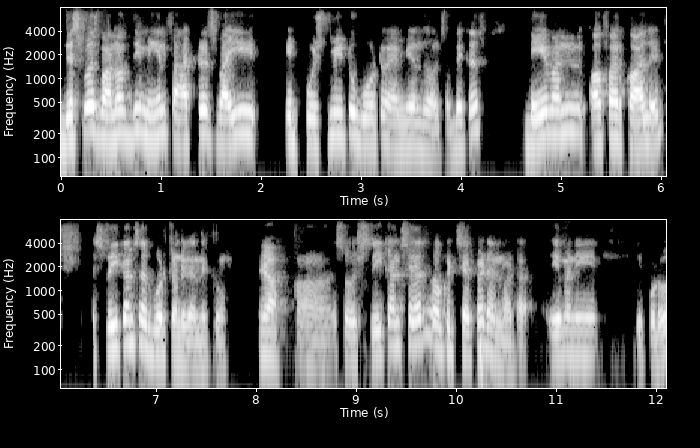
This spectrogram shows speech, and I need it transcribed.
this was one of the main factors why it push me to go to MUNs also because day one of our college Srikanth sir గుర్తుండే కదా నీకు? సో శ్రీకాంత్ సార్ ఒకటి చెప్పాడు అనమాట ఏమని? ఇప్పుడు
